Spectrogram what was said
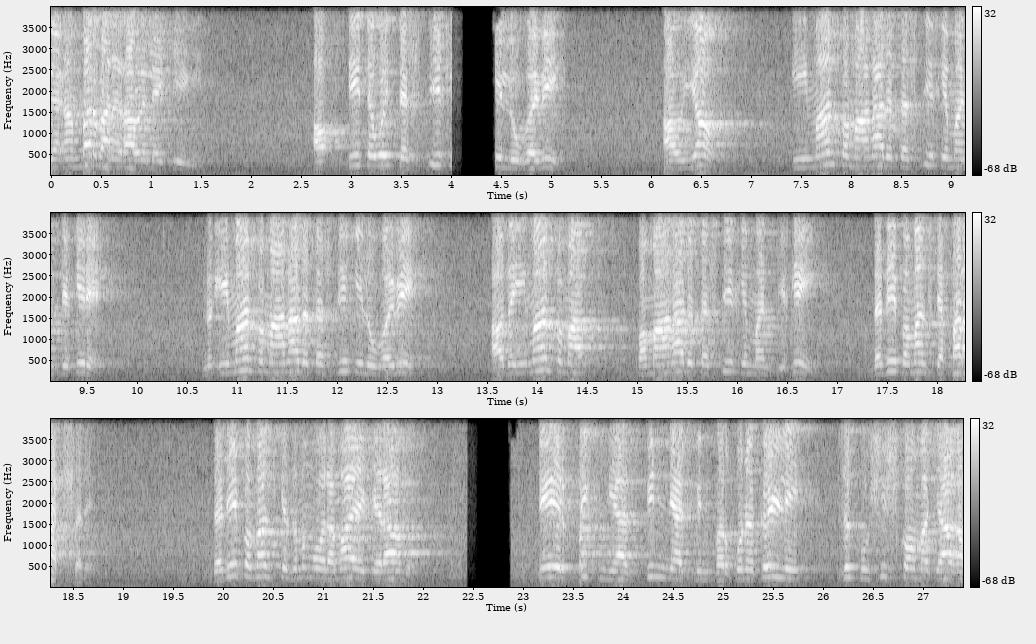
پیغمبر باندې راوړل کیږي او دې ته وایي تصدیق لغوي او یو ایمان په معنا د تصدیق منطقي دی نو ایمان په معنا د تصدیق لغوي او د ایمان په معنا په معنا د تصدیق منطقي د دې په منځ کې فرق شته د دې په منځ کې زموږ علما کرامو ډیر بک نیاز بن نیاز بن فرقونه کړل زه کوشش کوم چې هغه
